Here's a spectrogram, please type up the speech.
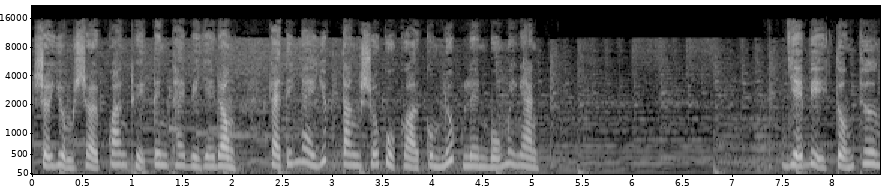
sử dụng sợi quang thủy tinh thay vì dây đồng. Cải tiến này giúp tăng số cuộc gọi cùng lúc lên 40.000. Dễ bị tổn thương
